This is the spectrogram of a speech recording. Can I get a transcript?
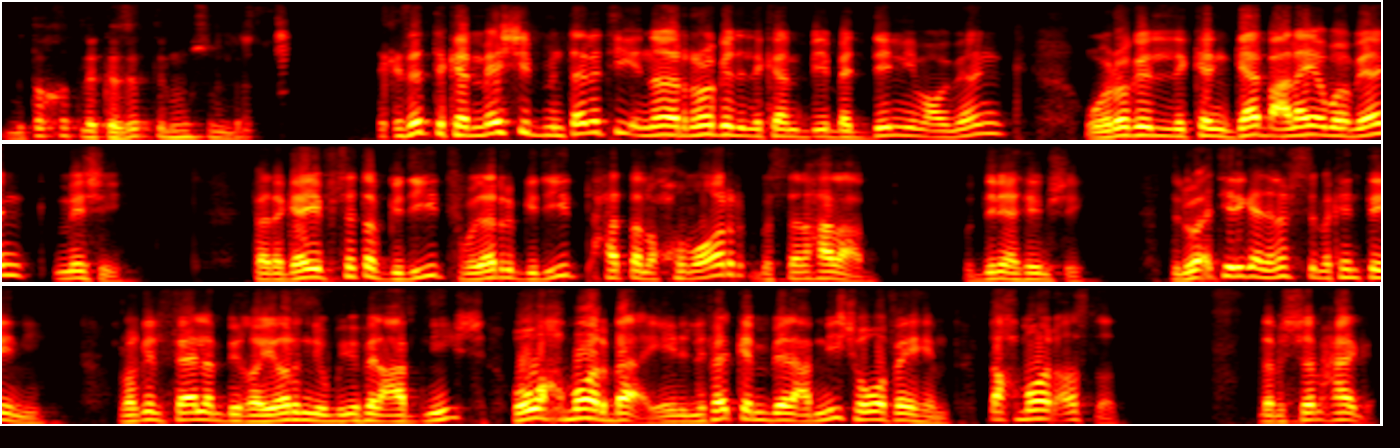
بطاقة لاكازيت الموسم ده. لاكازيت كان ماشي ب mentality إن أنا الراجل اللي كان بيبدلني مع أوباميانج والراجل اللي كان جاب عليا أوباميانج مشي. فأنا جاي في setup جديد في مدرب جديد حتى لو حمار بس أنا هلعب والدنيا هتمشي. دلوقتي رجع لنفس المكان تاني. راجل فعلا بيغيرني وما بيلعبنيش. وهو حمار بقى يعني اللي فات كان بيلعبنيش وهو فاهم. ده حمار أصلا. ده مش فاهم حاجة.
